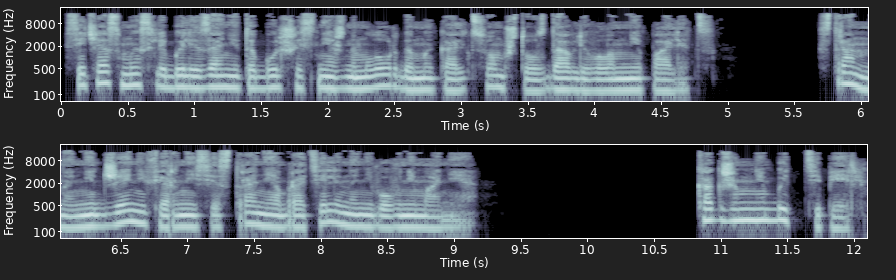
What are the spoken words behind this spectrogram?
Сейчас мысли были заняты больше снежным лордом и кольцом, что сдавливало мне палец. Странно, ни Дженнифер, ни сестра не обратили на него внимания. Как же мне быть теперь?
